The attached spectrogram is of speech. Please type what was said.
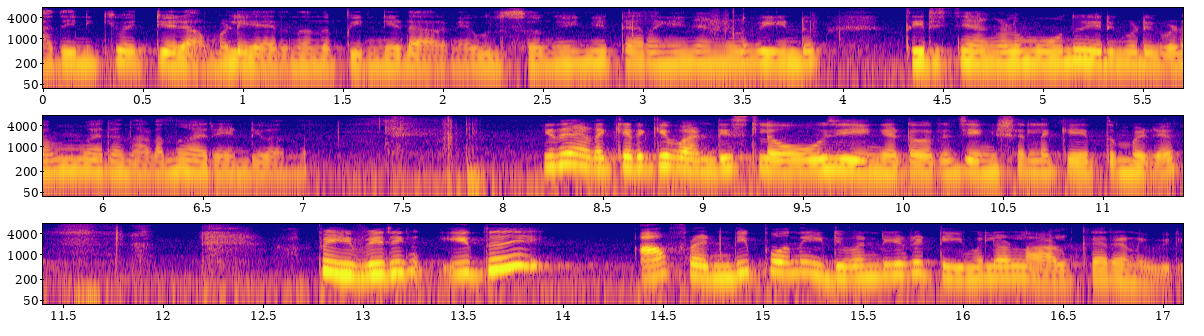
അതെനിക്ക് പറ്റിയൊരു അമളിയായിരുന്നെന്ന് പിന്നീട് അറിഞ്ഞ. ഉത്സവം കഴിഞ്ഞിട്ട് ഇറങ്ങി ഞങ്ങൾ വീണ്ടും തിരിച്ച് ഞങ്ങൾ മൂന്ന് പേരും കൂടി ഇവിടം വരെ നടന്നു വരേണ്ടി വന്നു. ഇത് ഇടയ്ക്കിടയ്ക്ക് വണ്ടി സ്ലോ ചെയ്യും കേട്ടോ ഒരു ജംഗ്ഷനിലൊക്കെ എത്തുമ്പോൾ അപ്പോൾ ഇവർ ഇത് ആ ഫ്രണ്ടിൽ പോകുന്ന ഇടിവണ്ടിയുടെ ടീമിലുള്ള ആൾക്കാരാണ് ഇവർ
